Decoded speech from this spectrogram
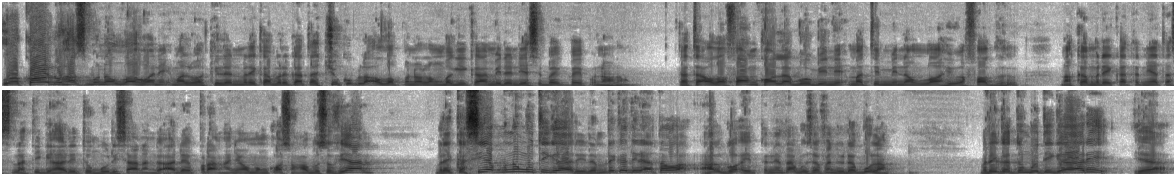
Wa qalu hasbunallahu wa ni'mal wakil. Dan mereka berkata, cukuplah Allah penolong bagi kami dan dia sebaik-baik penolong. Kata Allah, "Fanqalabu bi ni'matin minallahi wa fadl." Maka mereka ternyata setelah tiga hari tunggu di sana, enggak ada perang, hanya omong kosong Abu Sufyan mereka siap menunggu tiga hari dan mereka tidak tahu hal goib. Ternyata Abu Sufyan sudah pulang. Mereka tunggu tiga hari, ya.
